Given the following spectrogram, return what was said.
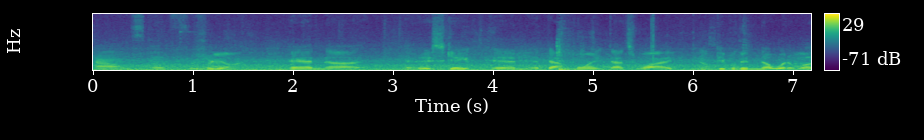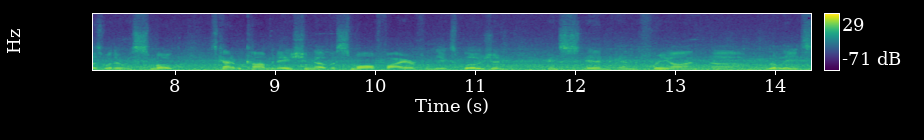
pounds of Freon. And uh, it escaped, and at that point, that's why you know people didn't know what it was, whether it was smoke. It's kind of a combination of a small fire from the explosion and and, and Freon um, release.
